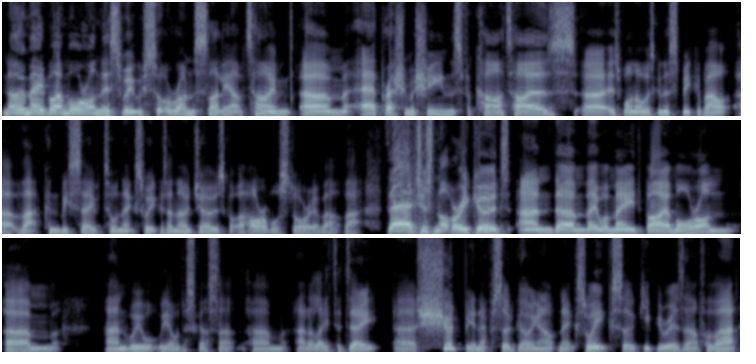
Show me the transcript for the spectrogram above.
No made by a Moron this week. We've sort of run slightly out of time. Um, air pressure machines for car tires uh, is one I was going to speak about. Uh, that can be saved till next week because I know Joe's got a horrible story about that. They're just not very good, and um, they were made by a moron. Um, and we will, yeah, we'll discuss that um, at a later date. Uh, should be an episode going out next week, so keep your ears out for that.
